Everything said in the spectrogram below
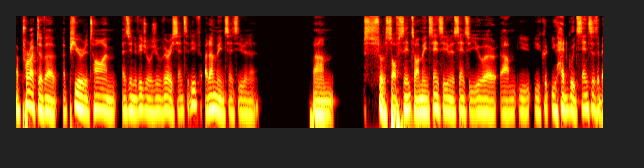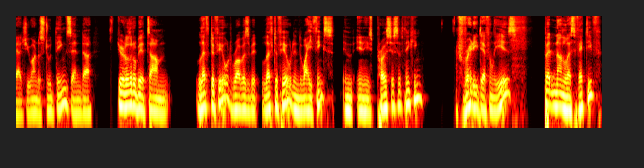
a product of a, a period of time as individuals. You were very sensitive. I don't mean sensitive in a um, sort of soft sense. I mean sensitive in the sense that you were um, you you could you had good senses about you, understood things, and uh, you're a little bit um, left of field. Rob is a bit left of field in the way he thinks, in in his process of thinking. Freddie definitely is, but nonetheless effective.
